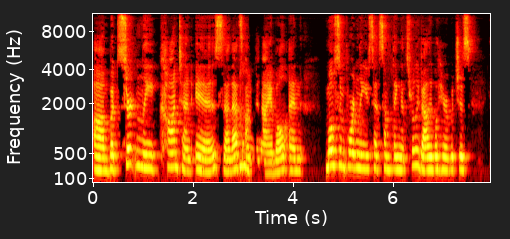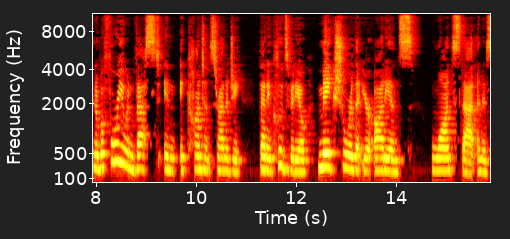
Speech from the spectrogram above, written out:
um, but certainly content is. Now, that's mm-hmm. undeniable. And most importantly, you said something that's really valuable here, which is, you know, before you invest in a content strategy that includes video, make sure that your audience wants that and is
